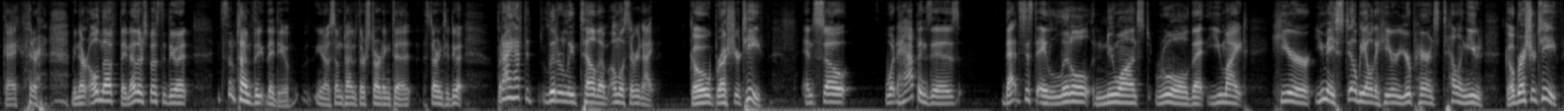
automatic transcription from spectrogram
okay. They're, I mean, they're old enough; they know they're supposed to do it. Sometimes they, they do. You know, sometimes they're starting to starting to do it. But I have to literally tell them almost every night, "Go brush your teeth." And so what happens is that's just a little nuanced rule that you might hear. You may still be able to hear your parents telling you, go brush your teeth,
